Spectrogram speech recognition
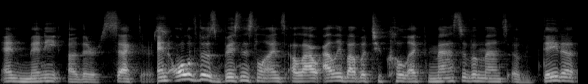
and many other sectors. And all of those business lines allow Alibaba to collect massive amounts of data,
